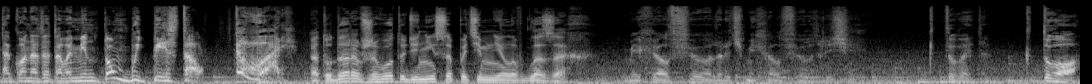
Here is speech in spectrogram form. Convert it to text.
так он от этого ментом быть перестал? Тварь! От удара в живот у Дениса потемнело в глазах. Михаил Федорович, Михаил Федорович. Кто это? Кто?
